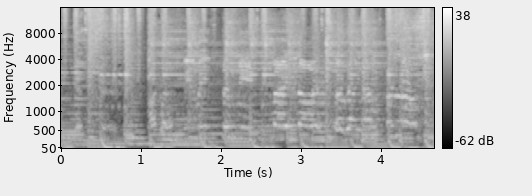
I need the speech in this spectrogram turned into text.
I will be with the meat, my lord, right now, alone.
